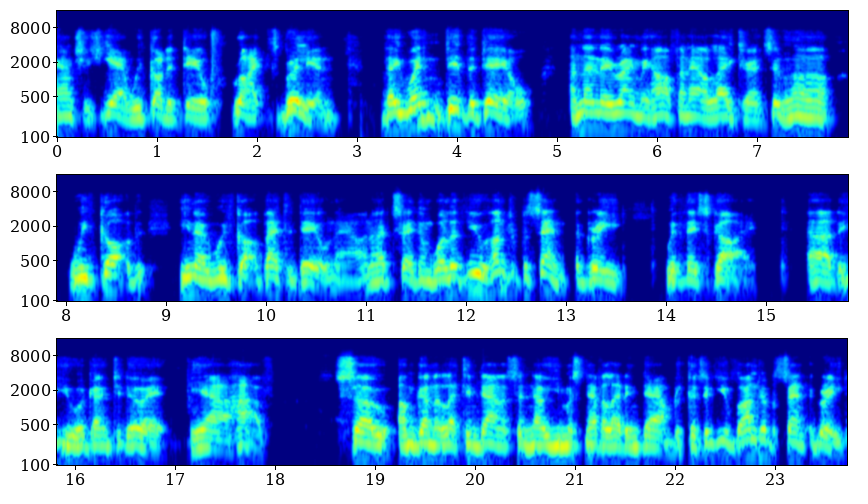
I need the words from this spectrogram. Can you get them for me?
anxious. Yeah, we've got a deal. Right, it's brilliant. They went and did the deal, and then they rang me half an hour later and said, "Oh, we've got, you know, we've got a better deal now." And I'd say to them, "Well, have you hundred percent agreed with this guy uh, that you were going to do it?" Yeah, I have. So I'm going to let him down. I said, no, you must never let him down because if you've 100% agreed,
